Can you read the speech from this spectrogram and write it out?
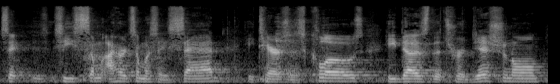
See, some, I heard someone say sad. He tears his clothes. He does the traditional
